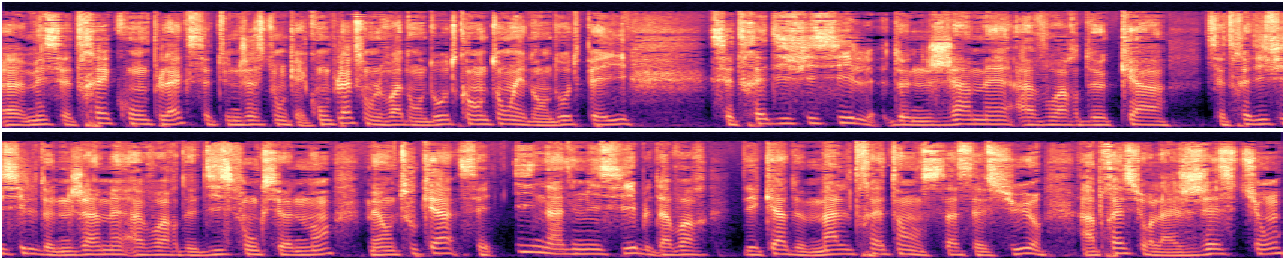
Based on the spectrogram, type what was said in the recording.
Euh, mais c'est très complexe. C'est une gestion qui est complexe. On le voit dans d'autres cantons et dans d'autres pays. C'est très difficile de ne jamais avoir de cas c'est très difficile de ne jamais avoir de dysfonctionnement, mais en tout cas, c'est inadmissible d'avoir des cas de maltraitance, ça c'est sûr. Après, sur la gestion,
